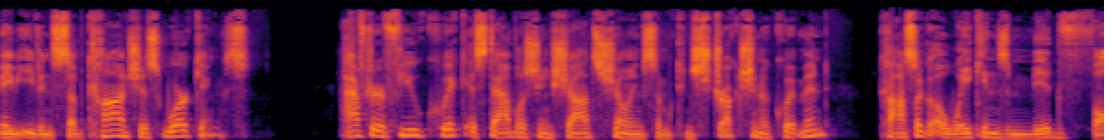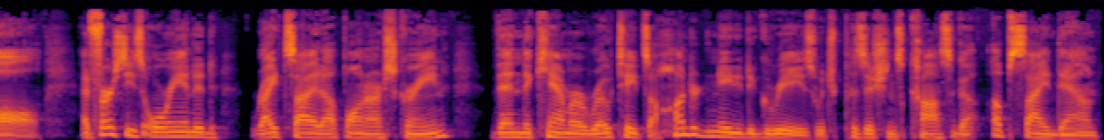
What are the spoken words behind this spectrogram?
maybe even subconscious workings. After a few quick establishing shots showing some construction equipment, Kasuga awakens mid fall. At first, he's oriented right side up on our screen. Then the camera rotates 180 degrees, which positions Kasuga upside down.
